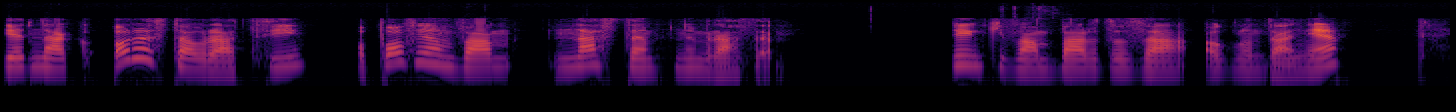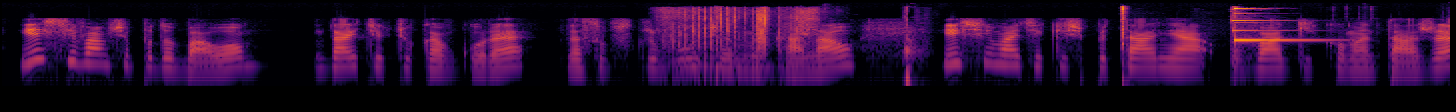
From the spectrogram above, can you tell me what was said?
Jednak o restauracji opowiem Wam następnym razem. Dzięki Wam bardzo za oglądanie. Jeśli Wam się podobało, dajcie kciuka w górę, zasubskrybujcie mój kanał. Jeśli macie jakieś pytania, uwagi, komentarze,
